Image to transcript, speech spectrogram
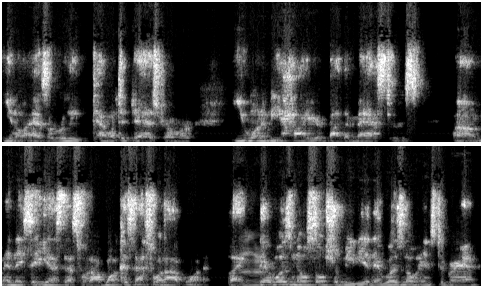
you know, as a really talented jazz drummer, you want to be hired by the masters. Um, and they say, yes, that's what I want, because that's what I wanted. Like mm-hmm. there was no social media, there was no Instagram.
